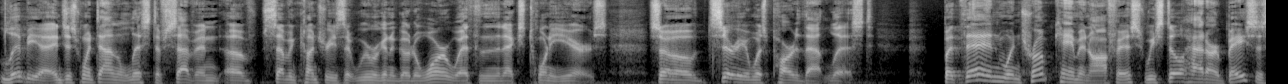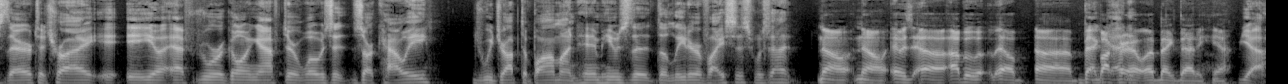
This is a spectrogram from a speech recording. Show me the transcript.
Libya," and just went down the list of seven of seven countries that we were going to go to war with in the next twenty years. So Syria was part of that list. But then when Trump came in office, we still had our bases there to try, you know, after we were going after, what was it, Zarqawi? We dropped a bomb on him. He was the, the leader of ISIS. Was that? No, no, it was uh, Abu uh, uh, Bakr al Baghdadi. Yeah, yeah.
